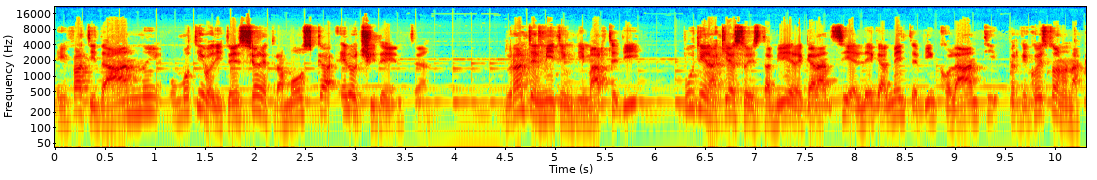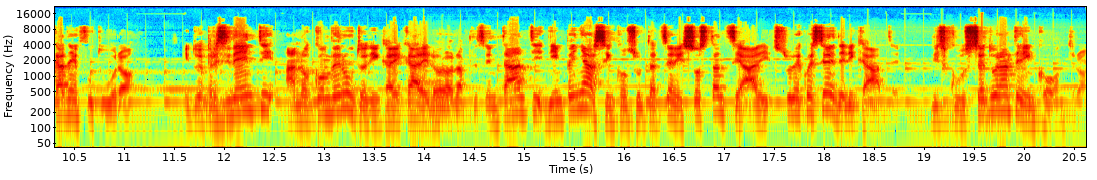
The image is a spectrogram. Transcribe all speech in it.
è infatti da anni un motivo di tensione tra Mosca e l'Occidente. Durante il meeting di martedì, Putin ha chiesto di stabilire garanzie legalmente vincolanti perché questo non accada in futuro. I due presidenti hanno convenuto di incaricare i loro rappresentanti di impegnarsi in consultazioni sostanziali sulle questioni delicate, discusse durante l'incontro.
